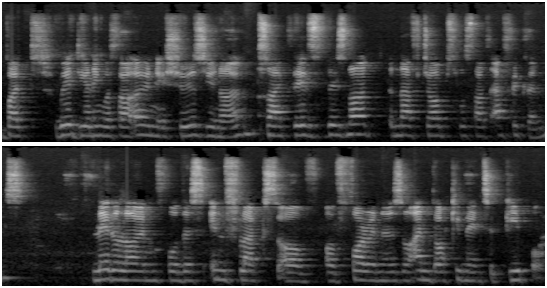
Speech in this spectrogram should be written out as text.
but we're dealing with our own issues, you know. It's like there's there's not enough jobs for South Africans, let alone for this influx of, of foreigners or undocumented people.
